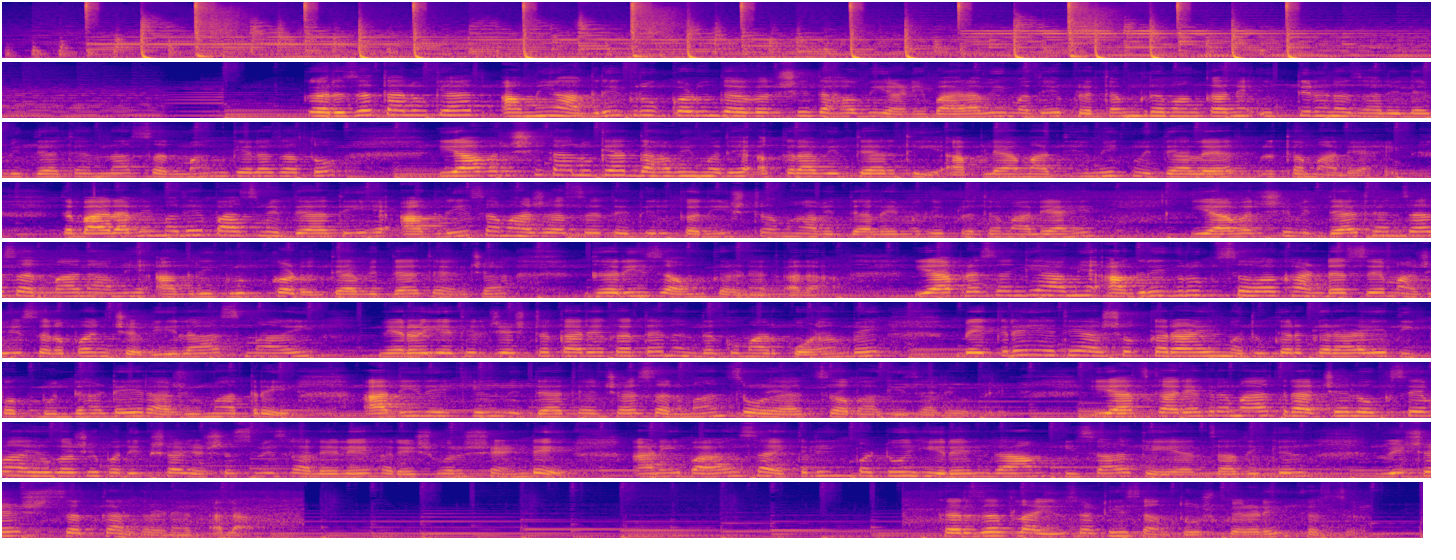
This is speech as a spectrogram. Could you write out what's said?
कर्जत तालुक्यात आम्ही आगरी ग्रुपकडून दरवर्षी दहावी आणि बारावीमध्ये प्रथम क्रमांकाने उत्तीर्ण झालेल्या विद्यार्थ्यांना सन्मान केला जातो. यावर्षी तालुक्यात दहावीमध्ये अकरा विद्यार्थी आपल्या माध्यमिक विद्यालयात प्रथम आले आहेत. तर बारावीमध्ये पाच विद्यार्थी हे आगरी समाजाचे तेथील कनिष्ठ महाविद्यालयामध्ये प्रथम आले आहेत. यावर्षी विद्यार्थ्यांचा सन्मान आम्ही आगरी ग्रुपकडून त्या विद्यार्थ्यांच्या घरी जाऊन करण्यात आला. याप्रसंगी आम्ही आगरी ग्रुपसह खांडचे माजी सरपंच विलास माळी नेरळ येथील ज्येष्ठ कार्यकर्ते नंदकुमार कोळंबे बेकरे येथे अशोक कराळे मधुकर कराळे दीपक बुंधाटे राजू म्हात्रे आदी देखील विद्यार्थ्यांच्या सन्मान सोहळ्यात सहभागी झाले होते. याच कार्यक्रमात राज्य लोकसेवा आयोगाची परीक्षा यशस्वी झालेले हरेश्वर शेंडे आणि बाळ सायकलिंगपटू हिरेनराम हिसाळके यांचा देखील विशेष सत्कार करण्यात आला. कर्जत लाईव्हसाठी संतोष पेरडे कर्जत.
